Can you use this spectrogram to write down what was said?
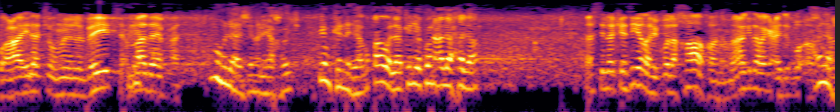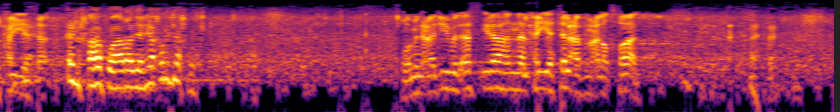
وعائلته من البيت؟ ماذا يفعل؟ مو لازم أن يخرج يمكن أن يبقى ولكن يكون على حذر. أسئلة كثيرة يقول أخاف أنا ما أقدر أقعد الحية إن خاف وأراد أن يخرج يخرج ومن عجيب الأسئلة أن الحية تلعب مع الأطفال.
